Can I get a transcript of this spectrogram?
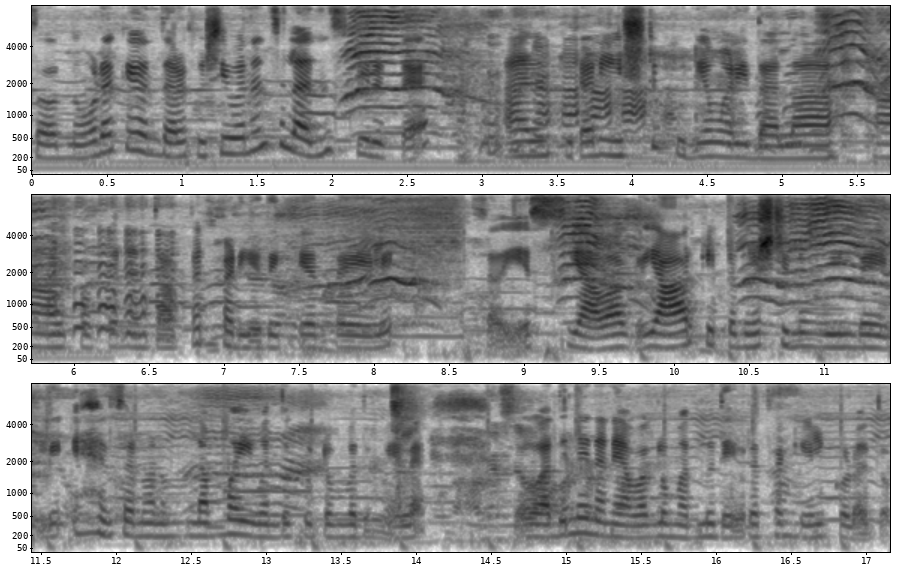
ಸೊ ಅದು ನೋಡೋಕ್ಕೆ ಒಂಥರ ಖುಷಿ, ಒಂದೊಂದ್ಸಲ ಅನಿಸ್ತಿರುತ್ತೆ. ಆದರೆ ಪುಟಾಣಿ ಎಷ್ಟು ಪುಣ್ಯ ಮಾಡಿದ್ದಲ್ಲ ಪಪ್ಪನಂತ ಅಪ್ಪನ ಪಡೆಯೋದಕ್ಕೆ ಅಂತ ಹೇಳಿ. ಸೊ ಎಸ್ ಯಾವಾಗ ಯಾರು ಕೆಟ್ಟ ದೃಷ್ಟಿನೂ ಇಲ್ಲದೆ ಇಲ್ಲಿ ಸೊ ನಾನು ನಮ್ಮ ಈ ಒಂದು ಕುಟುಂಬದ ಮೇಲೆ. ಸೊ ಅದನ್ನೇ ನಾನು ಯಾವಾಗಲೂ ಮೊದಲು ದೇವ್ರ ಹತ್ರ ಕೇಳ್ಕೊಡೋದು.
